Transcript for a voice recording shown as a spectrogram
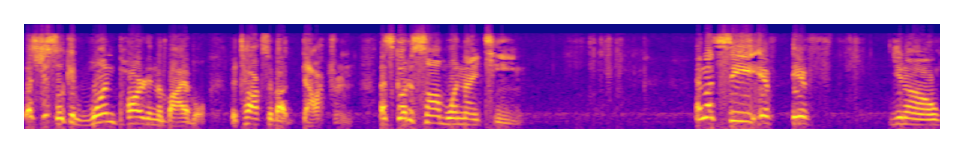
Let's just look at one part in the Bible that talks about doctrine. Let's go to Psalm 119. And let's see if if you know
